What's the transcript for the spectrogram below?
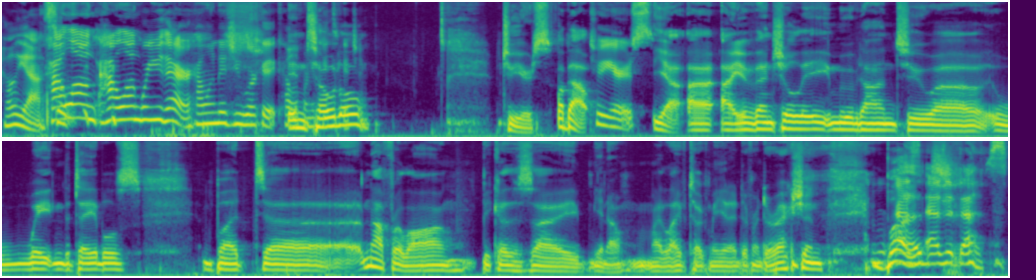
hell yeah. How So- long? How long were you there? How long did you work at California In Pizza total, Kitchen? Two years. About. Two years. Yeah, I, I eventually moved on to uh, waiting the tables, but uh, not for long because I, you know, my life took me in a different direction. But as, as it does.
